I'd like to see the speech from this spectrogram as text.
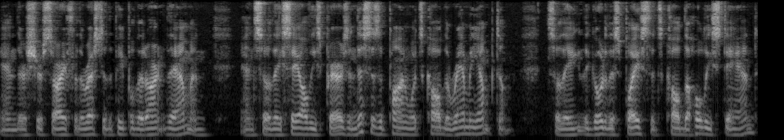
and they're sure sorry for the rest of the people that aren't them, and and so they say all these prayers, and this is upon what's called the Rameumptom. So they they go to this place that's called the Holy Stand,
